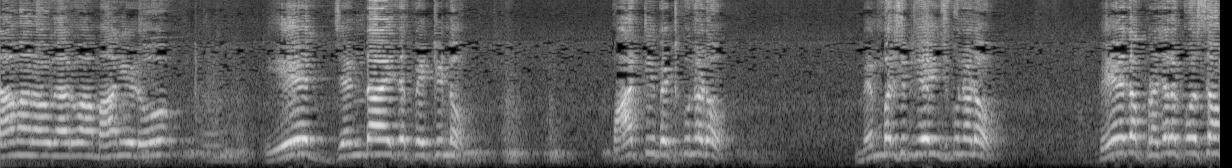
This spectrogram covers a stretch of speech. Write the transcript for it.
రామారావు గారు ఆ మహనీయుడు ఏ జెండా అయితే పెట్టిండో పార్టీ పెట్టుకున్నాడో మెంబర్షిప్ చేయించుకున్నాడో పేద ప్రజల కోసం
